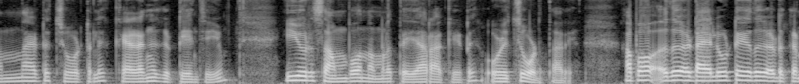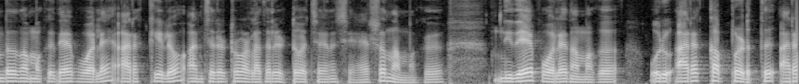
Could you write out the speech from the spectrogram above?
നന്നായിട്ട് ചുവട്ടിൽ കിഴങ്ങ് കിട്ടുകയും ചെയ്യും. ഈ ഒരു സംഭവം നമ്മൾ തയ്യാറാക്കിയിട്ട് ഒഴിച്ചു കൊടുത്താൽ അപ്പോൾ ഇത് ഡയലൂട്ട് ചെയ്ത് എടുക്കേണ്ടത് നമുക്ക് ഇതേപോലെ അര കിലോ അഞ്ച് ലിറ്റർ വെള്ളത്തിൽ ഇട്ട് വെച്ചതിന് ശേഷം നമുക്ക് ഇതേപോലെ നമുക്ക് ഒരു അര കപ്പ് എടുത്ത് അര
